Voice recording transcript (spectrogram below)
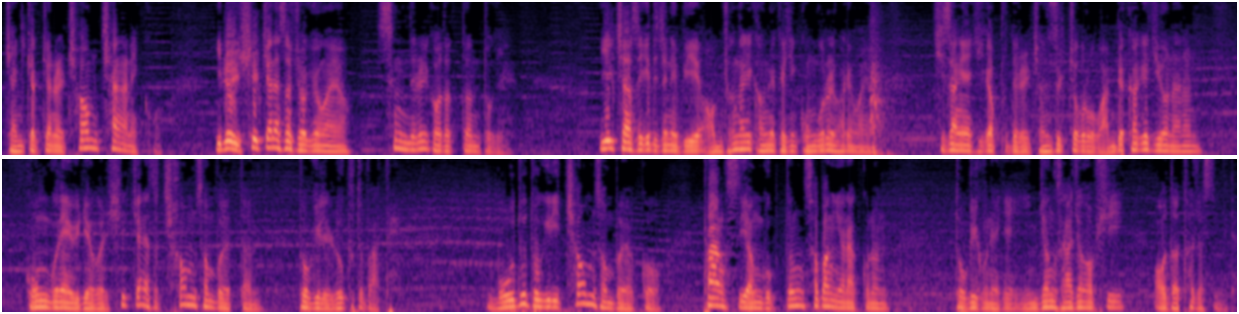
전격전을 처음 창안했고 이를 실전에서 적용하여 승리를 거뒀던 독일. 1차 세계대전에 비해 엄청나게 강력해진 공군을 활용하여 지상의 기갑 부대를 전술적으로 완벽하게 지원하는 공군의 위력을 실전에서 처음 선보였던 독일 루프트바페. 모두 독일이 처음 선보였고 프랑스, 영국 등 서방연합군은 독일군에게 인정사정 없이 얻어 터졌습니다.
